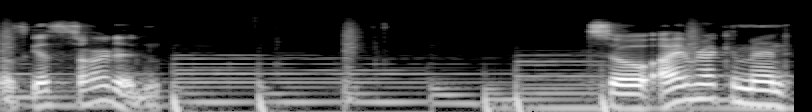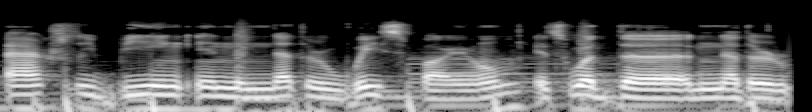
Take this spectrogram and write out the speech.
let's get started. So I recommend actually being in the nether waste biome. It's what the nether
